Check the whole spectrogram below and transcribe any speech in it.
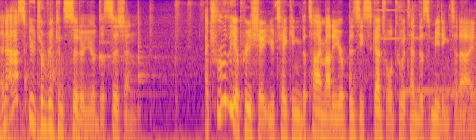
and ask you to reconsider your decision. I truly appreciate you taking the time out of your busy schedule to attend this meeting today.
